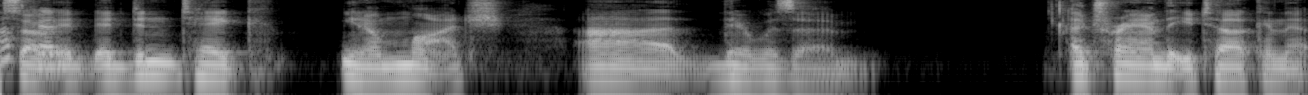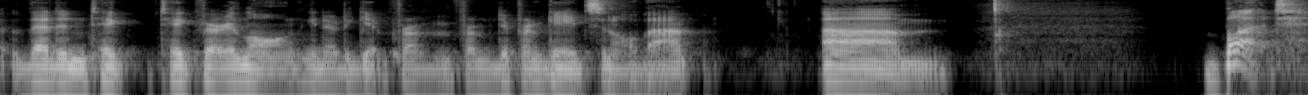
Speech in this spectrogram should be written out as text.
so it, it didn't take you know much. Uh, there was a a tram that you took, and that that didn't take take very long. You know, to get from from different gates and all that. Um, but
